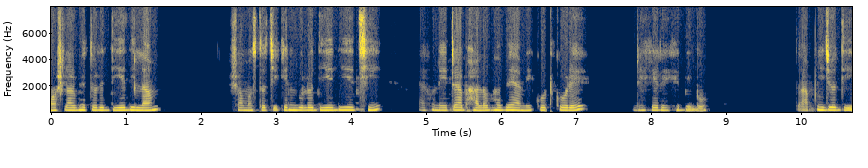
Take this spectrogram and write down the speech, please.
মশলার ভেতরে দিয়ে দিলাম, সমস্ত চিকেনগুলো দিয়ে দিয়েছি। এখন এটা ভালোভাবে আমি কোট করে ঢেকে রেখে দিব। তো আপনি যদি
